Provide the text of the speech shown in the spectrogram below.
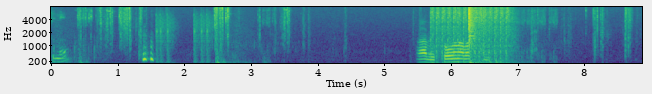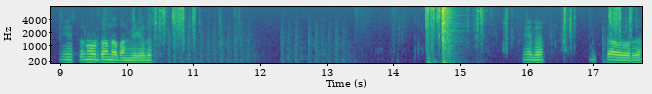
Nasıl lan? Abi soluna bak. En son oradan da adam geliyordu. Neler? Bir daha var orada.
